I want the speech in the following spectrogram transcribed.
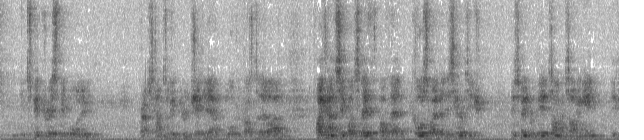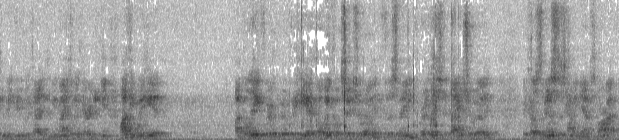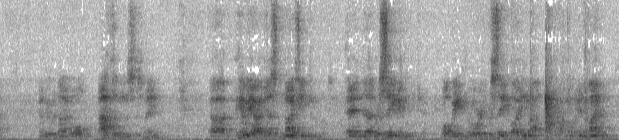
it's picturesque. People want to perhaps come to Victor and check it out and walk across to that island. I can't see what's left of that causeway that is heritage. It's been repaired time and time again. It can be duplicated, it can be made to look heritage again. I think we're here, I believe we're, we're, here a week or two too early for this meeting. We're at least a day too early because the minister's coming down tomorrow and we would know more after the minister's meeting. Uh, here we are just noting and uh, receiving what we already received by email in the main.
